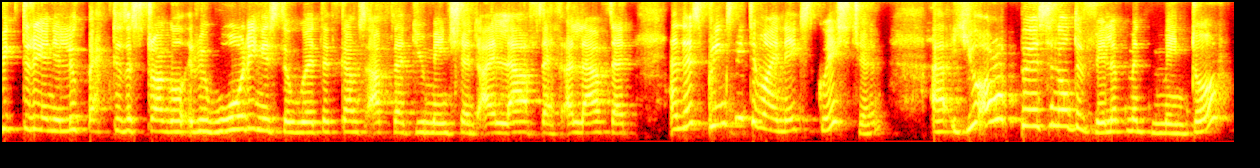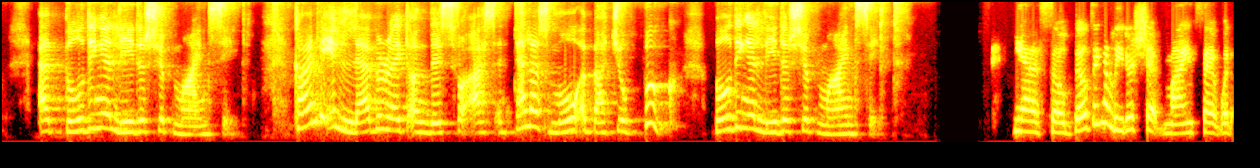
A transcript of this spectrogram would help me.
victory and you look back to the struggle, rewarding is the word that comes up that you mentioned. I love that. I love that. And this brings me to my next question. Uh, you are a personal development mentor at building a leadership mindset. Kindly elaborate on this for us and tell us more about your book, Building a Leadership Mindset. Yeah, so building a leadership mindset would,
